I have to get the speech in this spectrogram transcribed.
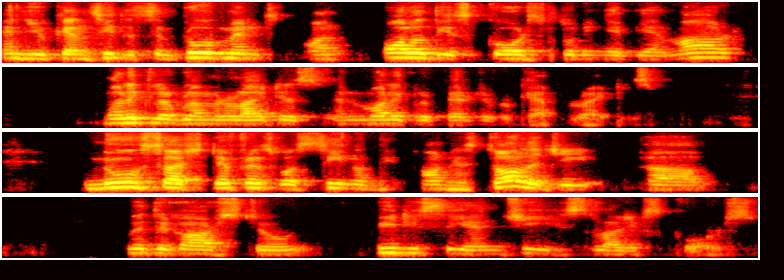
And you can see this improvement on all of these scores, including ABMR, molecular glomerulitis, and molecular peritubular capillaritis. No such difference was seen on, on histology uh, with regards to PTC and G histologic scores.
